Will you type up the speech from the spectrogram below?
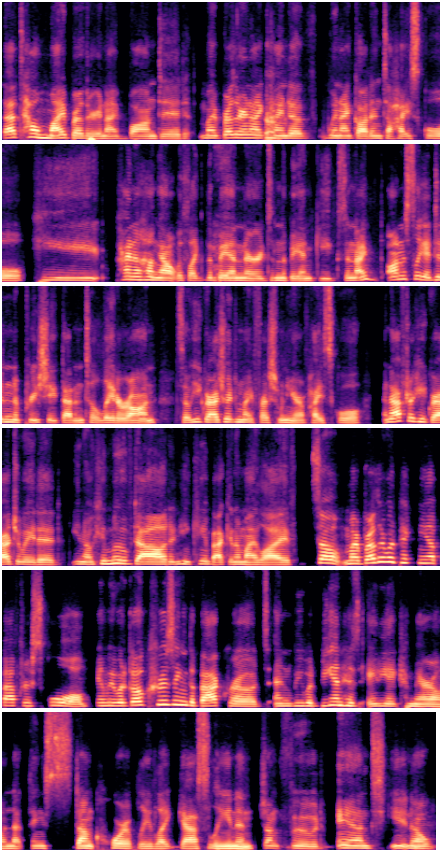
that's how my brother and I bonded. My brother and I yeah. kind of, when I got into high school, he kind of hung out with like the band nerds and the band geeks. And I honestly, I didn't appreciate that until later on. So he graduated my freshman year of high school. And after he graduated, you know, he moved out and he came back into my life. So my brother would pick me up after school and we would go cruising the back roads and we would be in his 88 Camaro and that thing stunk horribly like gasoline and junk food. And, you know,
